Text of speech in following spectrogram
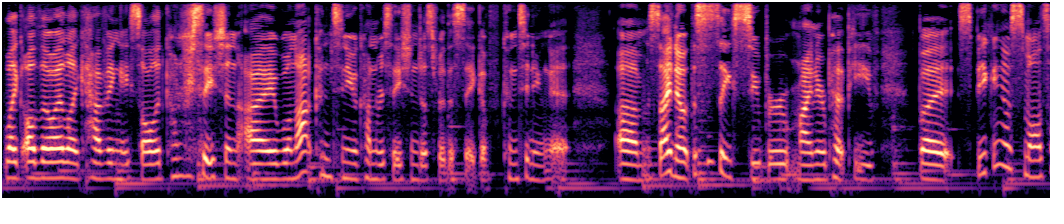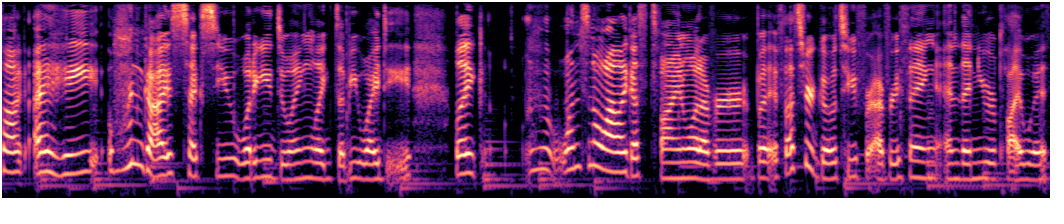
like, although I like having a solid conversation, I will not continue a conversation just for the sake of continuing it. Um, side note, this is a super minor pet peeve, but speaking of small talk, I hate when guys text you, What are you doing? like WYD. Like, once in a while, I guess it's fine, whatever, but if that's your go to for everything, and then you reply with,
